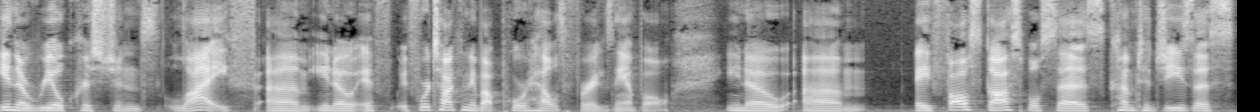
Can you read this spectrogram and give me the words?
in a real Christian's life. Um, you know, if if we're talking about poor health, for example, you know, um, a false gospel says, "Come to Jesus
